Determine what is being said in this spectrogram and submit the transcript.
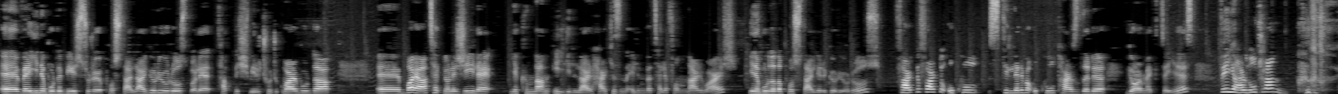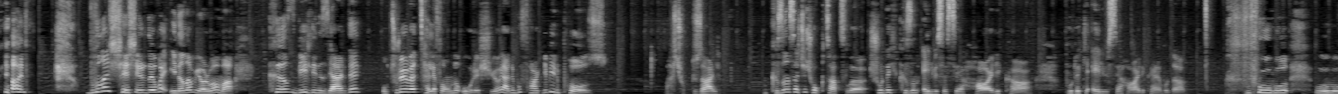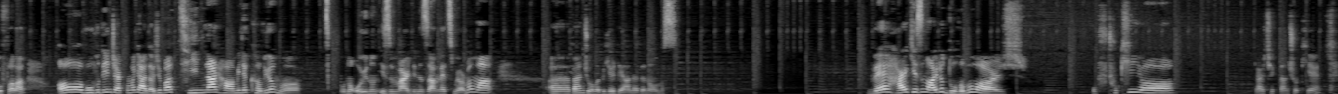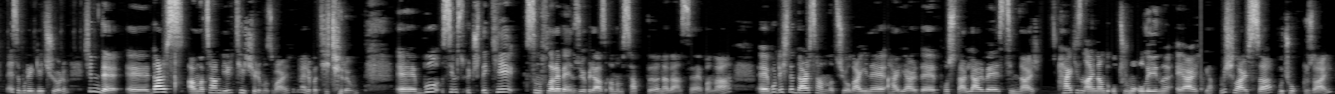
Ee, ve yine burada bir sürü posterler görüyoruz. Böyle tatlış bir çocuk var burada. Ee, bayağı teknolojiyle yakından ilgililer. Herkesin elinde telefonlar var. Yine burada da posterleri görüyoruz. Farklı farklı okul stilleri ve okul tarzları görmekteyiz. Ve yerde oturan kız yani buna şaşırdığıma inanamıyorum ama kız bildiğiniz yerde oturuyor ve telefonla uğraşıyor. Yani bu farklı bir poz. Ay çok güzel. Kızın saçı çok tatlı. Şuradaki kızın elbisesi harika. Buradaki elbise harika. Yani burada vuhu vuhu falan. Aa vuhu deyince aklıma geldi. Acaba teenler hamile kalıyor mu? Buna oyunun izin verdiğini zannetmiyorum ama e, bence olabilirdi ya neden olmasın. Ve herkesin ayrı dolabı var. Of çok iyi ya. Gerçekten çok iyi. Neyse buraya geçiyorum. Şimdi e, ders anlatan bir teacher'ımız var. Merhaba teacher'ım. E, bu Sims 3'teki sınıflara benziyor biraz anımsattı nedense bana. E, burada işte ders anlatıyorlar. Yine her yerde posterler ve simler. Herkesin aynı anda oturma olayını eğer yapmışlarsa bu çok güzel.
